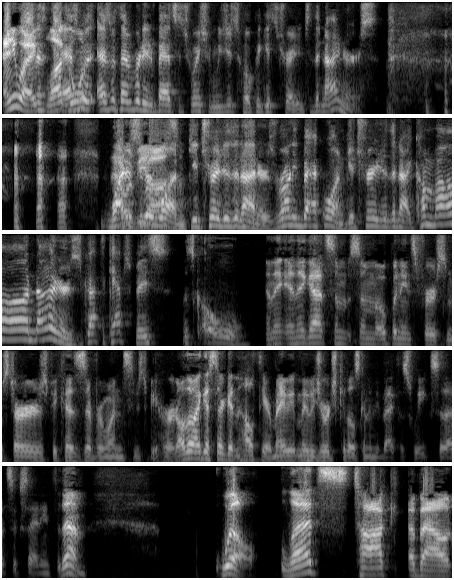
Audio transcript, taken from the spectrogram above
anyway, as, as, with, as, with, everybody in a bad situation, we just hope he gets traded to the Niners. Wide receiver awesome. one, get traded to the Niners. Running back one, get traded to the Niners. Come on, Niners, you got the cap space. Let's go. And they and they got some some openings for some starters because everyone seems to be hurt. Although I guess they're getting healthier. Maybe maybe George Kittle's going to be back this week, so that's exciting for them. Will, let's talk about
